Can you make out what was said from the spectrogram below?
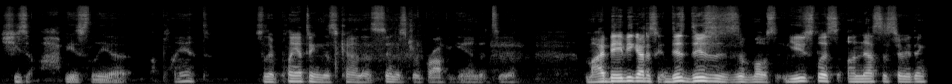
She's obviously a, a plant. So they're planting this kind of sinister propaganda too. My baby got a, this. This is the most useless, unnecessary thing.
